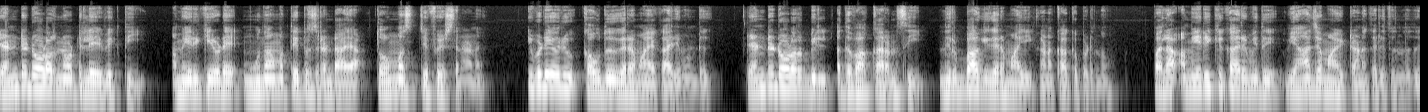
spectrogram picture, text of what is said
രണ്ട് ഡോളർ നോട്ടിലെ വ്യക്തി അമേരിക്കയുടെ മൂന്നാമത്തെ പ്രസിഡന്റായ തോമസ് ജെഫേഴ്സൺ ആണ്. ഇവിടെ ഒരു കൗതുകകരമായ കാര്യമുണ്ട്. രണ്ട് ഡോളർ ബിൽ അഥവാ കറൻസി നിർഭാഗ്യകരമായി കണക്കാക്കപ്പെടുന്നു. പല അമേരിക്കക്കാരും ഇത് വ്യാജമായിട്ടാണ് കരുതുന്നത്.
